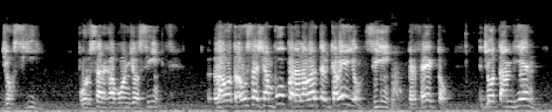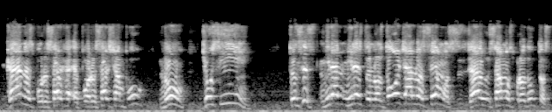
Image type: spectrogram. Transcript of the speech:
Yo sí. Por usar jabón, yo sí. La otra, ¿usa shampoo para lavarte el cabello? Sí, perfecto. Yo también. ¿Ganas por usar, por usar shampoo? No, yo sí. Entonces, mira, mira esto, los dos ya lo hacemos, ya usamos productos.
